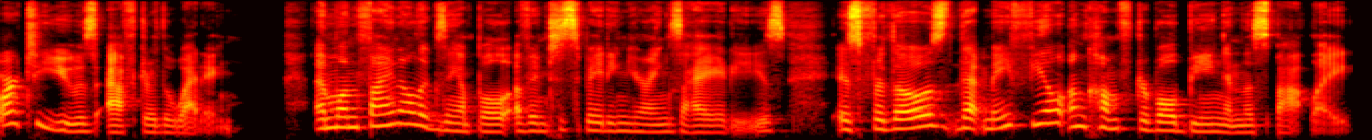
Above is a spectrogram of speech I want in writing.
or to use after the wedding. And one final example of anticipating your anxieties is for those that may feel uncomfortable being in the spotlight.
